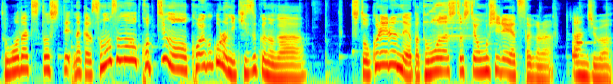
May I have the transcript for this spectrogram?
友達として、なんかそもそもこっちも恋心に気づくのが、ちょっと遅れるんだよ。やっぱ友達として面白いやつだから、アンジュは。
